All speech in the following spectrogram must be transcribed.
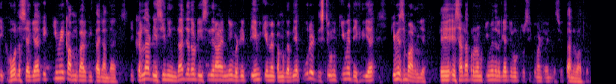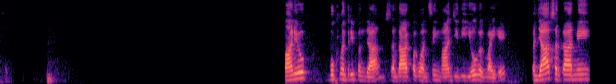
ਇੱਕ ਹੋਰ ਦੱਸਿਆ ਗਿਆ ਕਿ ਕਿਵੇਂ ਕੰਮਕਾਰ ਕੀਤਾ ਜਾਂਦਾ ਹੈ। ਇਕੱਲਾ ਡੀਸੀ ਨਹੀਂ ਹੁੰਦਾ, ਜਦੋਂ ਡੀਸੀ ਦੇ ਨਾਲ ਇੰਨੀ ਵੱਡੀ ਟੀਮ ਕਿਵੇਂ ਕੰਮ ਕਰਦੀ ਹੈ, ਪੂਰੇ ਡਿਸਟ੍ਰਿਕਟ ਨੂੰ ਕਿਵੇਂ ਦੇਖਦੀ ਹੈ, ਕਿਵੇਂ ਸੰਭਾਲਦੀ ਹੈ, ਤੇ ਇਹ ਸਾਡਾ ਪ੍ਰੋਗਰਾਮ ਕਿਵੇਂ ਦਾ ਲੱਗਿਆ, ਜਰੂਰ ਤੁਸੀਂ ਕਮੈਂਟ ਰਾਹੀਂ ਦੱਸਿਓ। ਧੰਨਵਾਦ ਤੁਹਾਡਾ। ਮਾਨਯੋਗ ਮੁੱਖ ਮੰਤਰੀ ਪੰਜਾਬ ਸਰਦਾਰ ਭਗਵੰਤ ਸਿੰਘ ਮਾਨ ਜੀ ਦੀ ਯੋਗ ਅਗਵਾਈ ਹੇਠ ਪੰਜਾਬ ਸਰਕਾਰ ਨੇ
